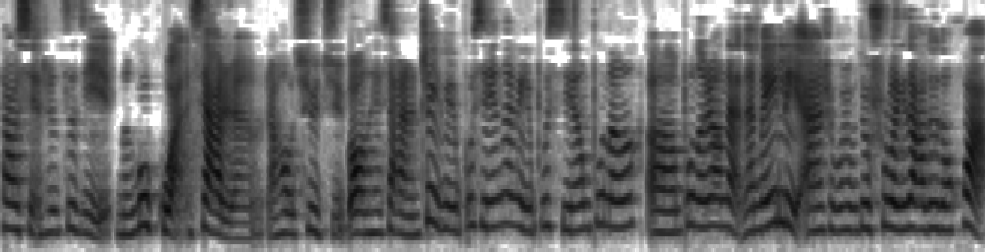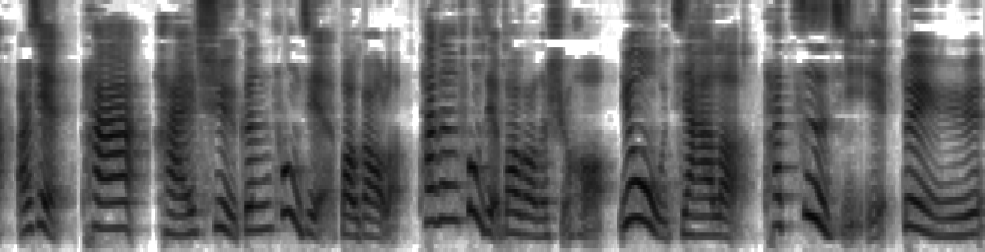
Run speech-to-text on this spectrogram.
他要显示自己能够管下人，然后去举报那些下人，这个也不行，那个也不行，不能，呃，不能让奶奶没脸，什么什么，就说了一大堆的话。而且他还去跟凤姐报告了。他跟凤姐报告的时候，又加了他自己对于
